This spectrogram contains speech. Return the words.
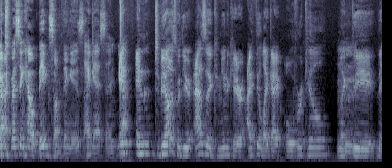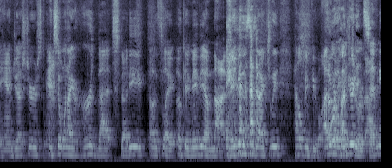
expressing how big something is, I guess, and yeah. And, and to be honest with you, as a communicator, I feel like I overkill like Mm. the the hand gestures. And so when I heard that study, I was like, okay, maybe I'm not. Maybe this is actually helping people. I don't know. Four if it's hundred true or and not. seventy.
